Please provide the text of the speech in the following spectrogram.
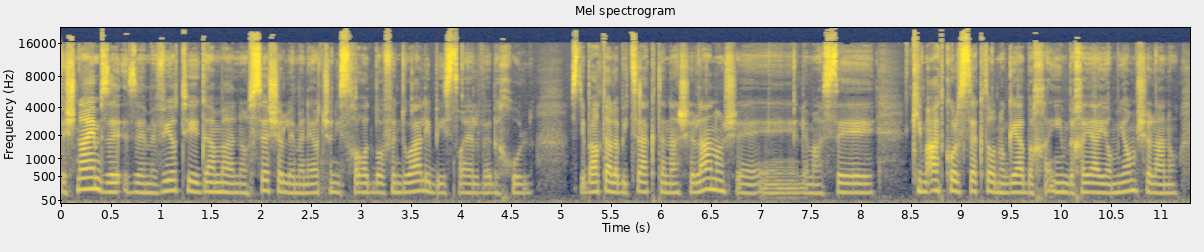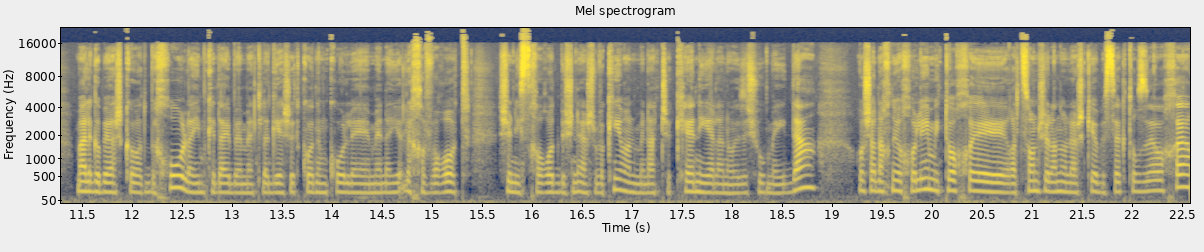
ושניים, זה, זה מביא אותי גם לנושא של מניות שנסחרות באופן דואלי בישראל ובחו"ל. אז דיברת על הביצה הקטנה שלנו, שלמעשה כמעט כל סקטור נוגע בחיים, בחיי היום-יום שלנו. מה לגבי השקעות בחו"ל? האם כדאי באמת לגשת קודם כל למני... לחברות שנסחרות בשני השווקים, על מנת שכן יהיה לנו איזשהו מידע, או שאנחנו יכולים, מתוך uh, רצון שלנו להשקיע בסקטור זה או אחר,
